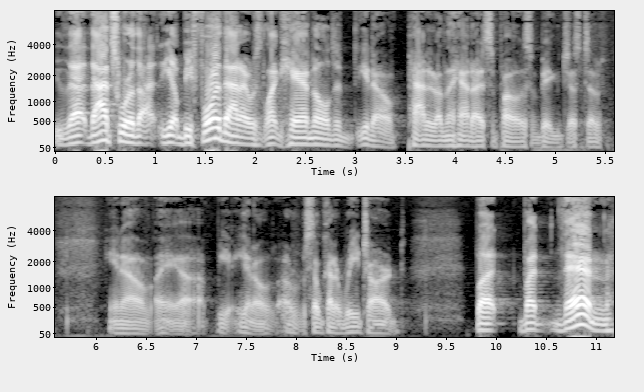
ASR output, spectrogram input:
that that's where that you know before that I was like handled and you know patted on the head I suppose being just a you know a uh, you know a, some kind of retard, but but then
